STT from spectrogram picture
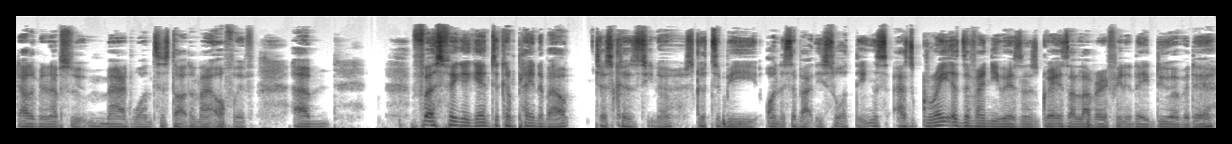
That would have been an absolute mad one to start the night off with. Um, first thing again to complain about just because you know it's good to be honest about these sort of things. As great as the venue is, and as great as I love everything that they do over there,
